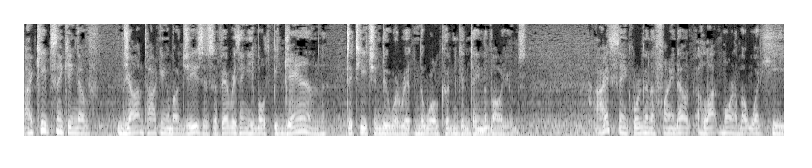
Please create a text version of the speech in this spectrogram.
I keep thinking of John talking about Jesus. If everything he both began to teach and do were written, the world couldn't contain the volumes. I think we're going to find out a lot more about what he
